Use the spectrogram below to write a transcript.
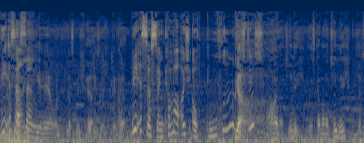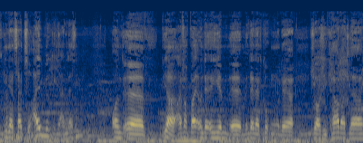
Wie ist das denn? hierher und lass mich berieseln. Genau. Ja. Wie ist das denn? Kann man euch auch buchen, Ja, richtig? ja, natürlich. Das kann man natürlich. Jederzeit zu allen möglichen Anlässen. Und äh, ja, einfach bei unter hier im, äh, im Internet gucken unter Georgie Carbatler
